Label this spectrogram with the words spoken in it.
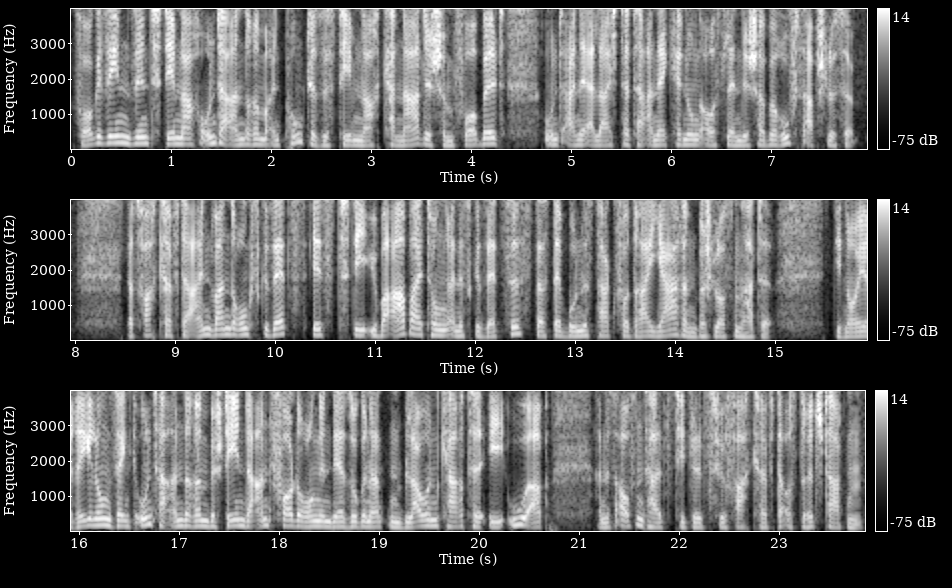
Vorgesehen sind demnach unter anderem ein Punktesystem nach kanadischem Vorbild und eine erleichterte Anerkennung ausländischer Berufsabschlüsse. Das Fachkräfteeinwanderungsgesetz ist die Überarbeitung eines Gesetzes, das der Bundestag vor drei Jahren beschlossen hatte. Die neue Regelung senkt unter anderem bestehende Anforderungen der sogenannten blauen Karte EU ab, eines Aufenthaltstitels für Fachkräfte aus Drittstaaten.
